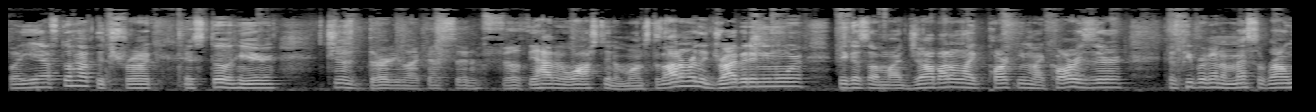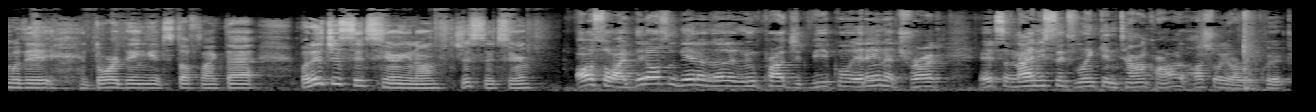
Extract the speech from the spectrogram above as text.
But yeah, I still have the truck. It's still here. It's just dirty, like I said, filthy. I haven't washed it in months because I don't really drive it anymore because of my job. I don't like parking my cars there because people are gonna mess around with it, door ding it, stuff like that. But it just sits here, you know, just sits here. Also, I did also get another new project vehicle. It ain't a truck. It's a 96 Lincoln Town Car. I'll, I'll show y'all real quick.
